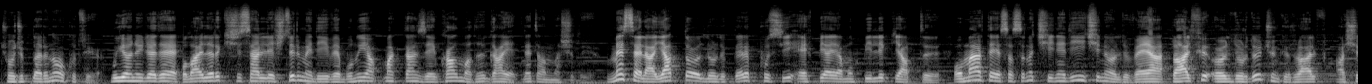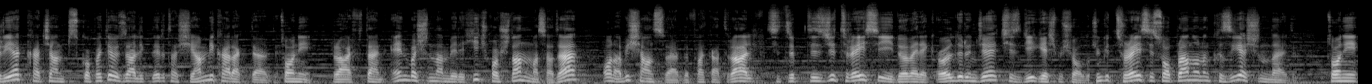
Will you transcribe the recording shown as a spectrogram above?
çocuklarını okutuyor. Bu yönüyle de olayları kişiselleştirmediği ve bunu yapmaktan zevk almadığı gayet net anlaşılıyor. Mesela yatta öldürdükleri Pussy FBI'ya muhbirlik yaptığı, Omerta yasasını çiğnediği için öldü veya Ralph'i öldürdü çünkü Ralph aşırıya kaçan psikopati özellikleri taşıyan bir karakterdi. Tony, Ralph'ten en başından beri hiç hoşlanmasa da ona bir şans verdi fakat Ralph striptizci Tracy'yi döverek öldürünce çizgiyi geçmiş oldu. Çünkü Tracy Soprano'nun kızı yaşındaydı. Tony,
